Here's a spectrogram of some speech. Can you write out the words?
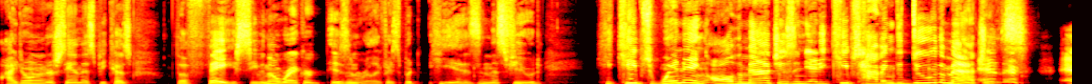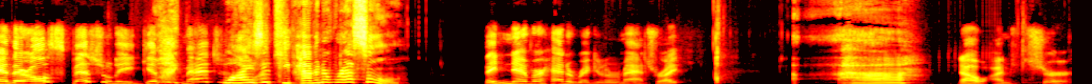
I don't understand this because the face, even though Ryker isn't really face, but he is in this feud, he keeps winning all the matches, and yet he keeps having to do the And they're matches. and they're all specialty gimmick matches. Why does he keep having to wrestle? They never had a regular match, right? Uh, No, I'm sure.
